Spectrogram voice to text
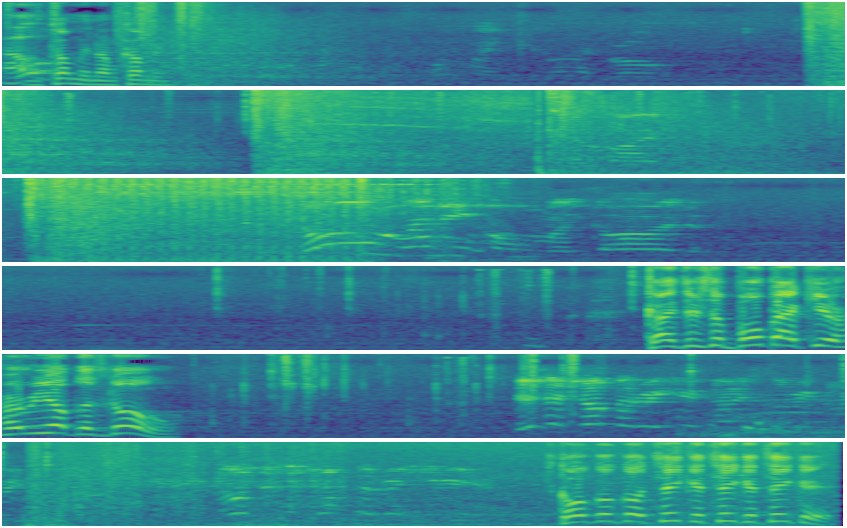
How? I'm coming. I'm coming. Oh my god, bro. Never mind. No, Lenny! Oh my god. Guys, there's a boat back here. Hurry up. Let's go. There's a jump pad right here, guys. Come right, come right. No, there's a jump right here. Go, go, go. Take it, take it, take it.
